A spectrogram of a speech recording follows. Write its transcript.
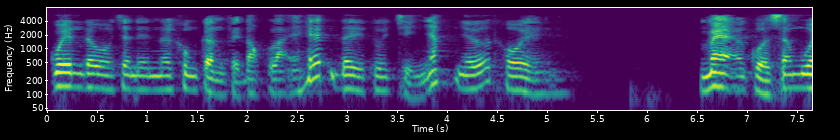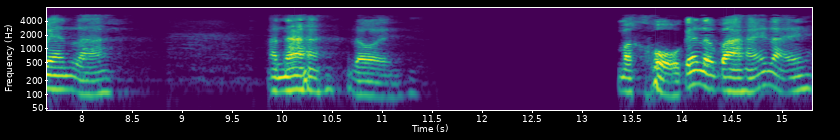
quên đâu, cho nên không cần phải đọc lại hết đây, tôi chỉ nhắc nhớ thôi mẹ của samuel là anna. Rồi. Mà khổ cái là bà ấy lại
